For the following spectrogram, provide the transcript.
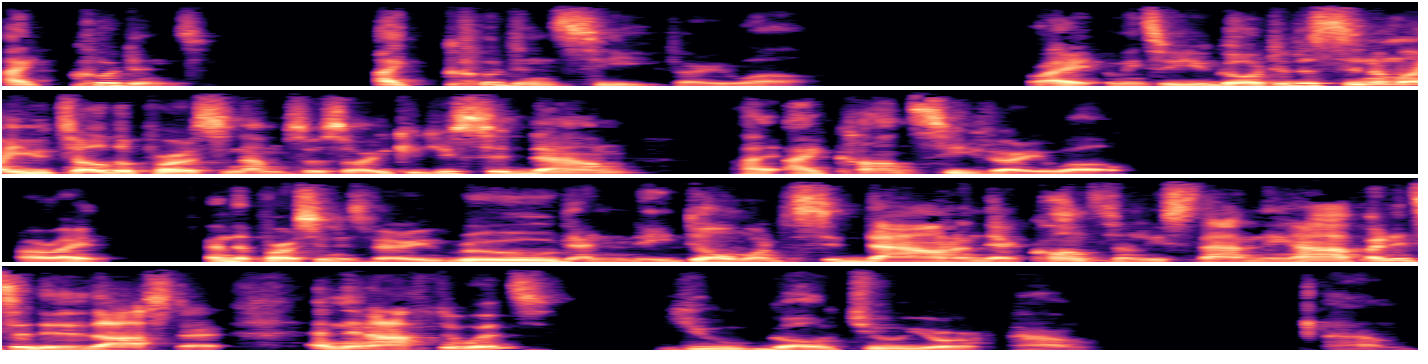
I couldn't. I couldn't see very well right? I mean, so you go to the cinema, you tell the person, I'm so sorry, could you sit down? I, I can't see very well. All right. And the person is very rude and they don't want to sit down and they're constantly standing up and it's a disaster. And then afterwards, you go to your um, um,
